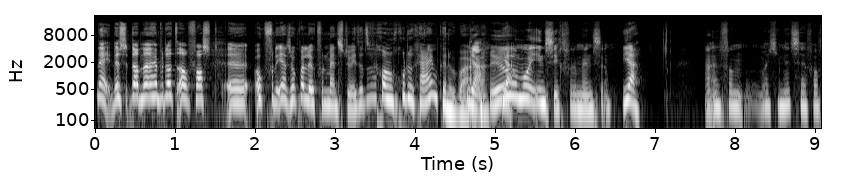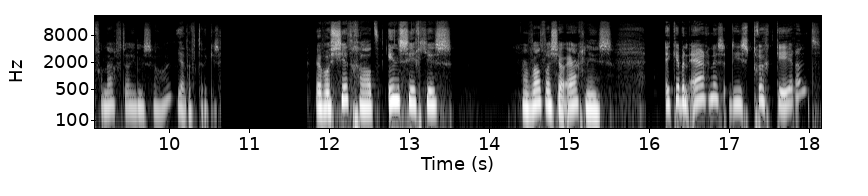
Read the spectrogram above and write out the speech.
Nee, dus dan hebben we dat alvast... eh ook voor de, ja, dat is ook wel leuk voor de mensen te weten. Dat we gewoon een goede geheim kunnen bewaren. Ja, heel ja. mooi inzicht voor de mensen. Ja. Nou, en van wat je net zei, van vandaag vertel je me zo. Hè? ja, dat vertel ik je zo. We hebben al shit gehad, inzichtjes. Maar wat was jouw ergernis? Ik heb een ergernis, die is terugkerend.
